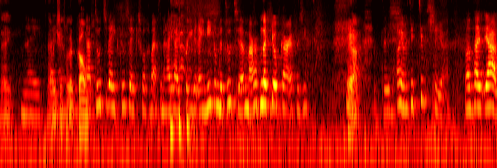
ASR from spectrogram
Nee. Nee. maar je zegt bijna met een niet. kamp. Ja, toetsweek. Toetsweek is volgens mij echt een highlight voor iedereen. Niet om de toetsen, maar omdat je elkaar even ziet. Ja. Dus, Oh ja, met die toetsen, ja. want wij, ja,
